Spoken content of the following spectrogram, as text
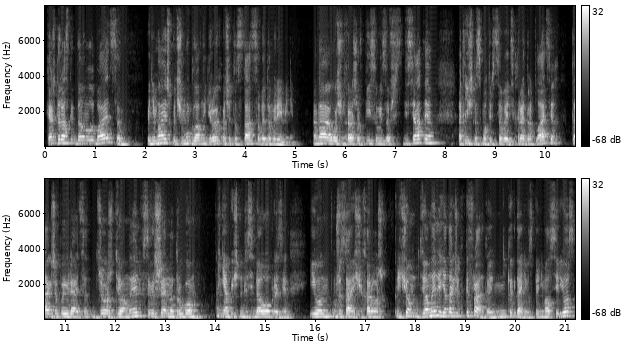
Каждый раз, когда он улыбается, понимаешь, почему главный герой хочет остаться в этом времени. Она очень хорошо вписывается в 60-е, отлично смотрится в этих ретро-платьях. Также появляется Джош Дюамель в совершенно другом и необычном для себя образе, и он ужасающе хорош. Причем Дюамеля я так же, как и Франко, никогда не воспринимал всерьез,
